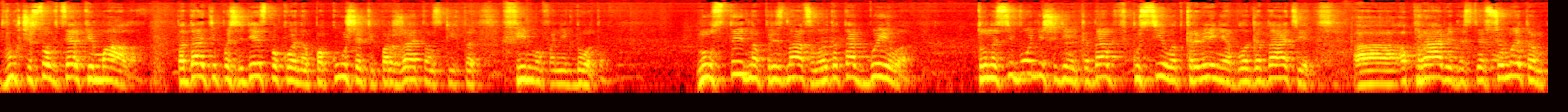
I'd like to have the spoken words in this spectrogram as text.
двух часов в церкви мало? Тогда дайте посидеть спокойно, покушать и поржать там с каких-то фильмов, анекдотов. Ну, стыдно признаться, но это так было то на сегодняшний день, когда вкусил откровение о благодати, о, праведности, о всем этом,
